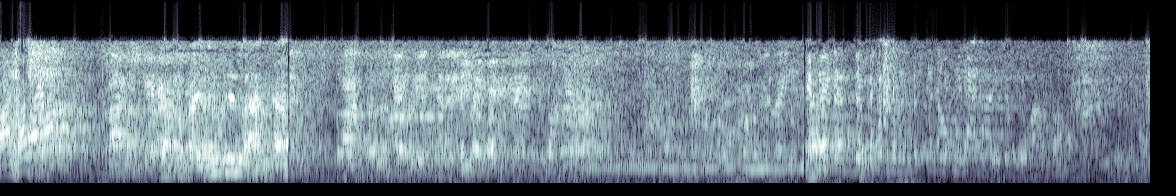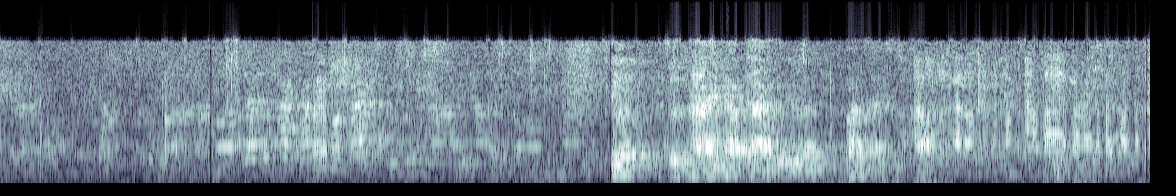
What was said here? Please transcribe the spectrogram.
ผ่านครับบ้านกลับไปชุดที่สามครับบ้านแค่เปลี่ยนแค่ไหนครับเดินเดินเดินไปครับเดินไม่ต้องคุย ครับชุดสุดท้ายครับจากเรือบ้านแสนสุขครับลงกันลงกันครับอ่าไปไปแล้วไปก่อนแล้วไป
